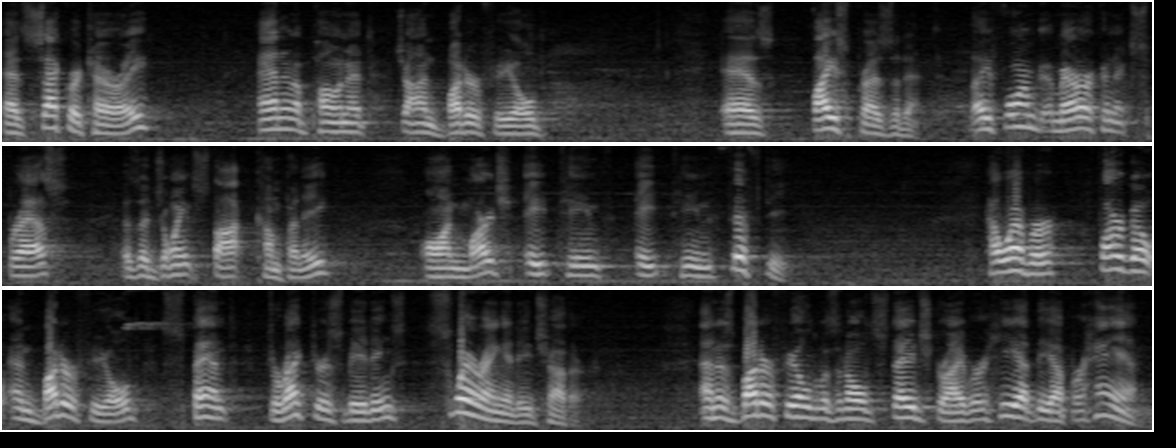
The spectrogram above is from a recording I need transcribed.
as secretary, and an opponent, John Butterfield, as vice president. They formed American Express as a joint stock company on March 18, 1850. However, Fargo and Butterfield spent directors' meetings swearing at each other. And as Butterfield was an old stage driver, he had the upper hand.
